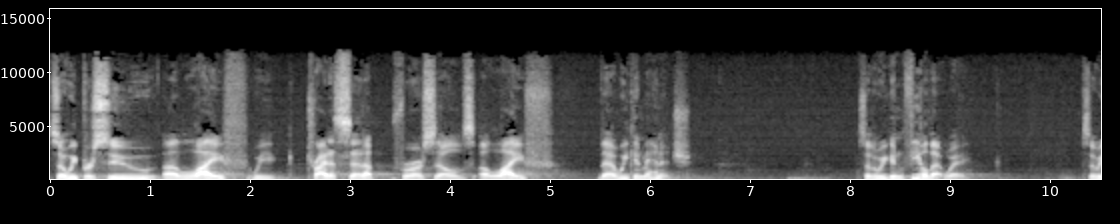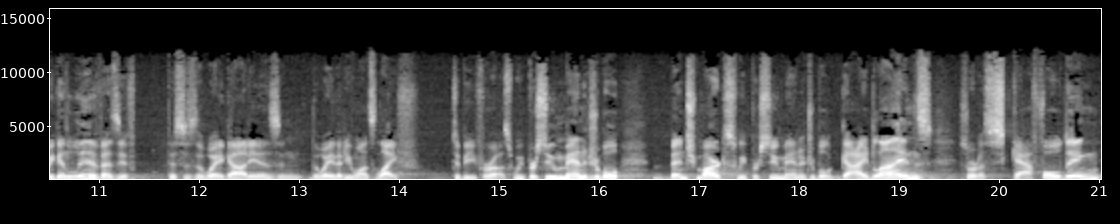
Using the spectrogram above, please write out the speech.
So we pursue a life, we try to set up for ourselves a life that we can manage so that we can feel that way, so we can live as if this is the way God is and the way that He wants life to be for us. We pursue manageable benchmarks, we pursue manageable guidelines, sort of scaffolding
